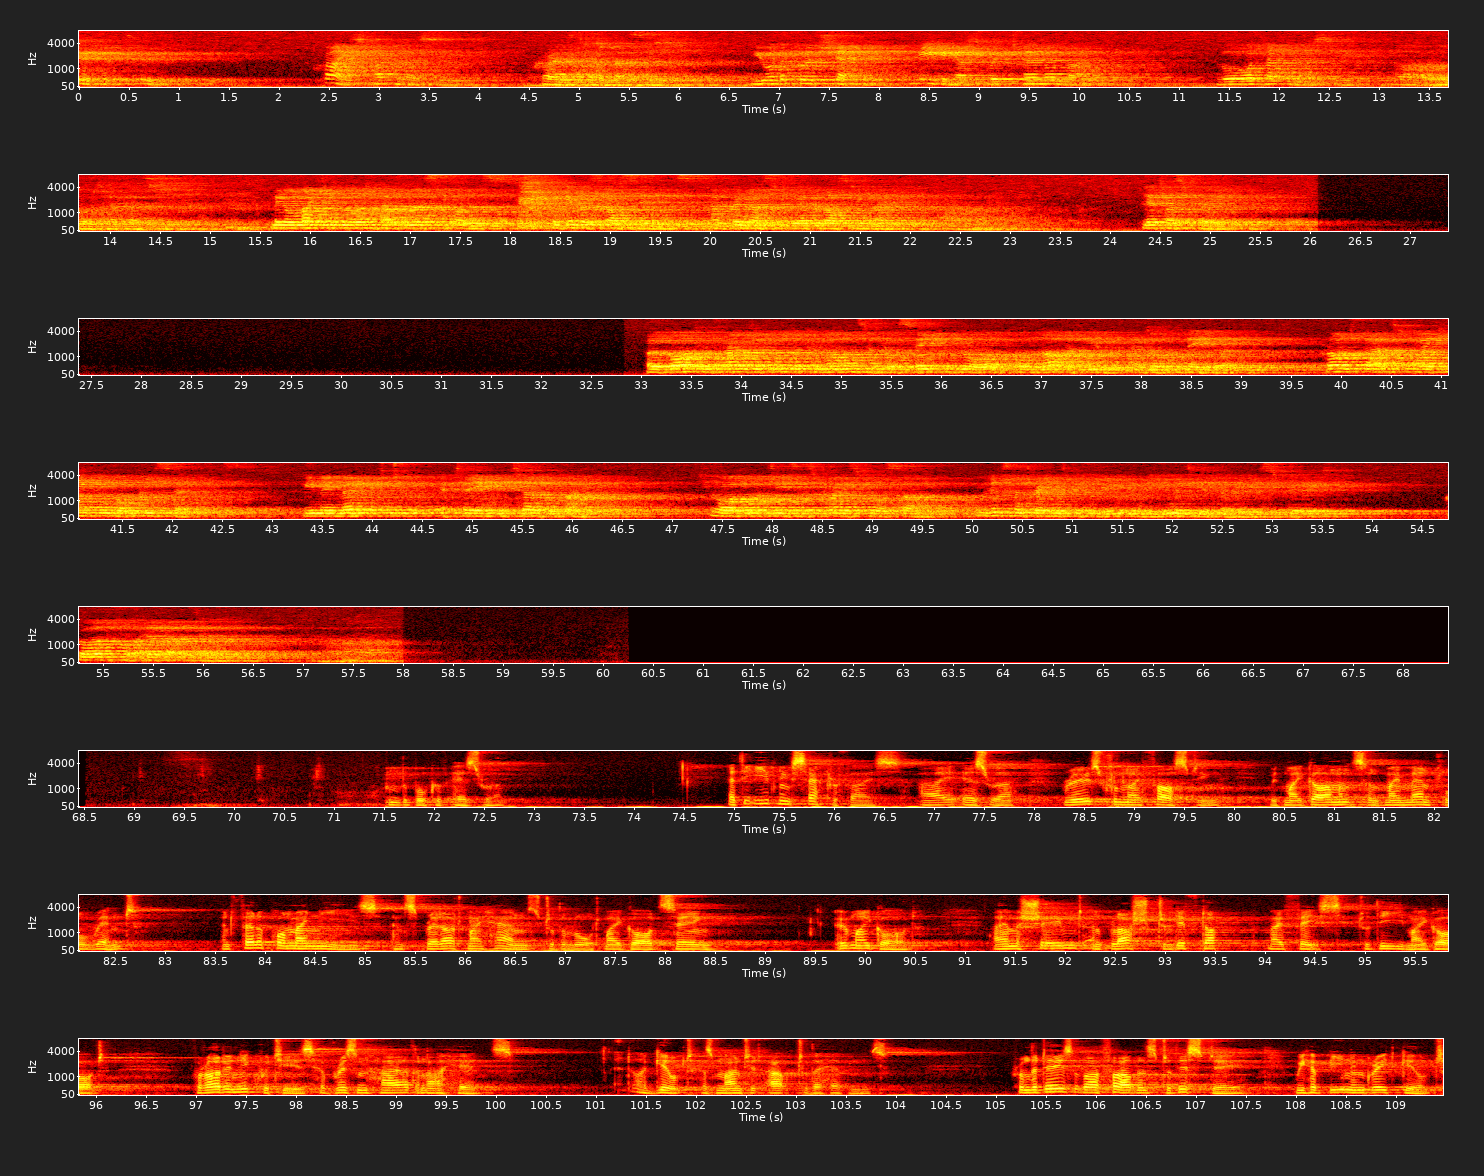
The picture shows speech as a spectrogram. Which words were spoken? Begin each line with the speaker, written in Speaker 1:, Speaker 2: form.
Speaker 1: Spirit of truth. Christ, have mercy.
Speaker 2: Christ, have mercy.
Speaker 1: You are the Good Shepherd, leading us to eternal life. Lord, have mercy.
Speaker 2: Lord, have mercy. May Almighty God have mercy on us, forgive us grant that, by keeping your precepts, we may merit to attain eternal life. Through our Lord Jesus Christ, your Son, who lives and reigns with you in the unity of the Holy Spirit, God for ever and ever.
Speaker 3: From the book of Ezra. At the evening sacrifice, I, Ezra, rose from my fasting with my garments and my mantle rent, and fell upon my knees and spread out my hands to the Lord my God, saying, O my God, I am ashamed and blush to lift up my face to thee, my God, for our iniquities have risen higher than our heads, and our guilt has mounted up to the heavens. From the days of our fathers to this day, we have been in great guilt,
